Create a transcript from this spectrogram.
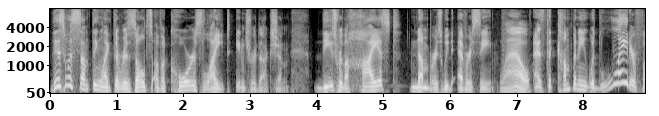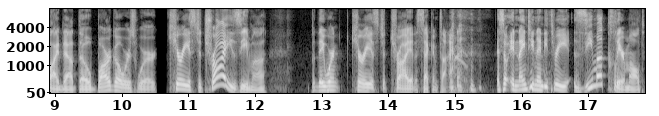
This was something like the results of a Coors Light introduction. These were the highest numbers we'd ever seen. Wow. As the company would later find out, though, bargoers were curious to try Zima, but they weren't curious to try it a second time. so in 1993, Zima Clear Malt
